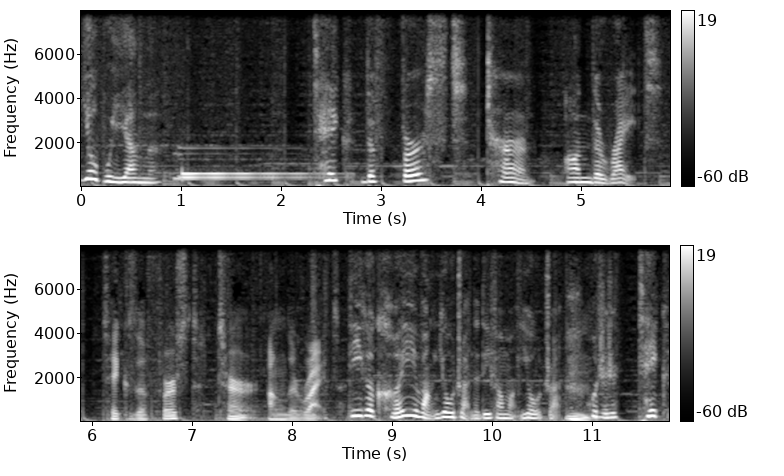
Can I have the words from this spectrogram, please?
又不一样了。Take the first turn on the right. Take the first turn on the right. 第一个可以往右转的地方往右转，嗯、或者是 take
